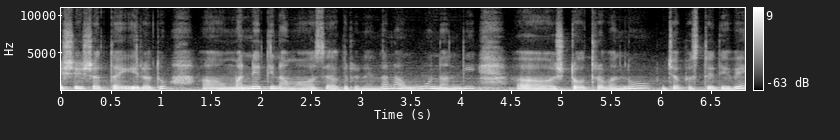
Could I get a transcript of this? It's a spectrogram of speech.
ವಿಶೇಷತೆ ಇರೋದು ಮನ್ಯತಿನ ಅಮಾವಾಸ್ಯೆ ಆಗಿರೋದ್ರಿಂದ ನಾವು ನಂದಿ ಸ್ತೋತ್ರವನ್ನು ಜಪಿಸ್ತಿದ್ದೀವಿ.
